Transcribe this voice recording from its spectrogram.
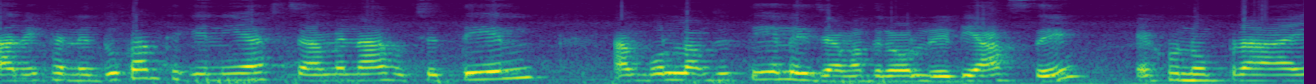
আর এখানে দোকান থেকে নিয়ে আসছে আমি না, হচ্ছে তেল। আমি বললাম যে তেল এই যে আমাদের অলরেডি আছে, এখনও প্রায়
